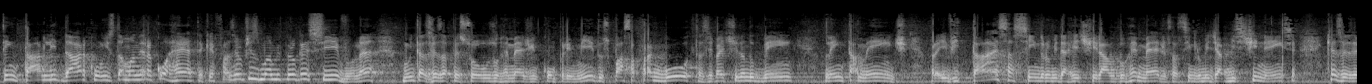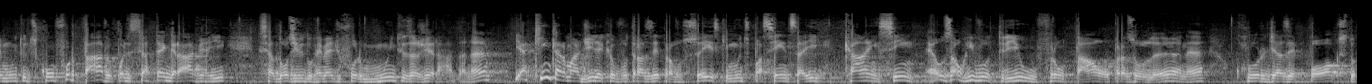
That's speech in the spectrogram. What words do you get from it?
tentar lidar com isso da maneira correta, que é fazer o desmame progressivo, né? Muitas vezes a pessoa usa o remédio em comprimidos, passa para gotas e vai tirando bem lentamente, para evitar essa síndrome da retirada do remédio, essa síndrome de abstinência, que às vezes é muito desconfortável, pode ser até grave aí se a dose do remédio for muito exagerada, né? E a quinta armadilha que eu vou trazer para vocês, que muitos pacientes aí caem sim, é usar o Rivotril, o Frontal, o Prazolam, né? O clorodiazepóxido,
